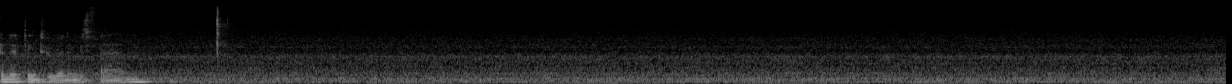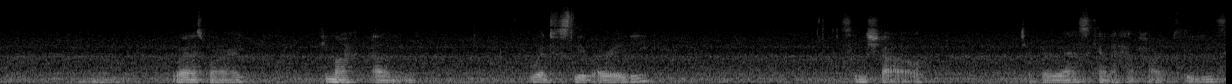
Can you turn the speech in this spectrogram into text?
Anything to Vietnamese fan? Mm. Where's Mark? P Mark um went to sleep already. Xin chào. Take a rest. Can I have heart, please?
